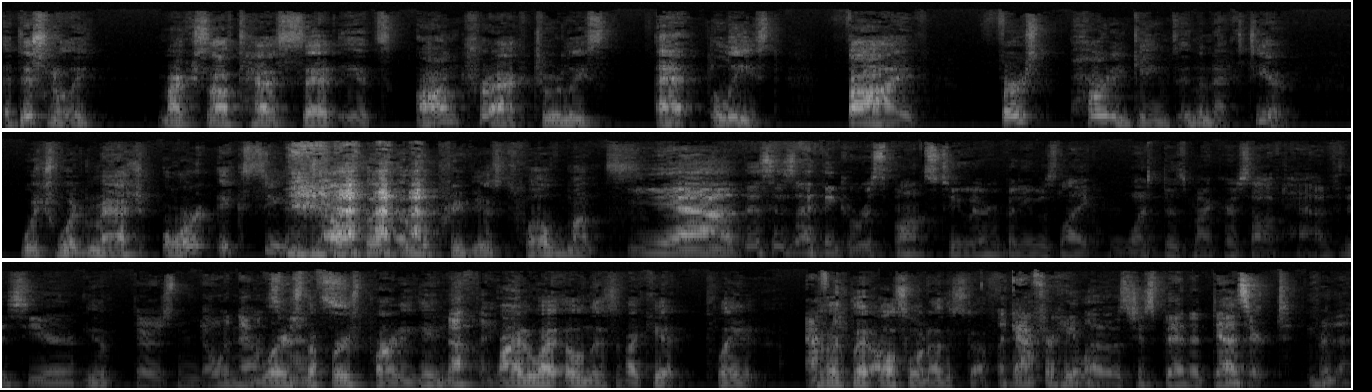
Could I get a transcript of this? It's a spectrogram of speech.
Additionally, Microsoft has said it's on track to release at least five first party games in the next year, which would match or exceed its output of the previous 12 months. Yeah, this is, I think, a response to everybody was like, what does Microsoft have this year? Yep. There's no announcements. Where's the first party game? Nothing. Why do I own this if I can't play it? If I play also on other stuff? like after Halo, it's just been a desert for Mhm. them.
